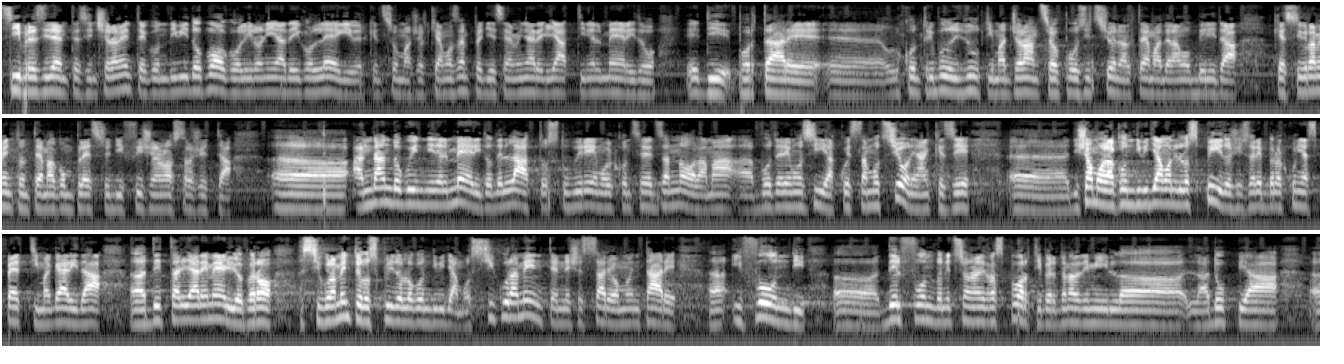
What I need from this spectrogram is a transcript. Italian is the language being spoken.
Sì, Presidente, sinceramente condivido poco l'ironia dei colleghi perché insomma cerchiamo sempre di esaminare gli atti nel merito e di portare eh, un contributo di tutti, maggioranza e opposizione, al tema della mobilità che è sicuramente un tema complesso e difficile nella nostra città. Uh, andando quindi nel merito dell'atto stupiremo il consigliere Zannola ma uh, voteremo sì a questa mozione anche se uh, diciamo la condividiamo nello spirito, ci sarebbero alcuni aspetti magari da dettagliare meglio però sicuramente lo spirito lo condividiamo, sicuramente è necessario aumentare i fondi del Fondo Nazionale Trasporti, perdonatemi il, la doppia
